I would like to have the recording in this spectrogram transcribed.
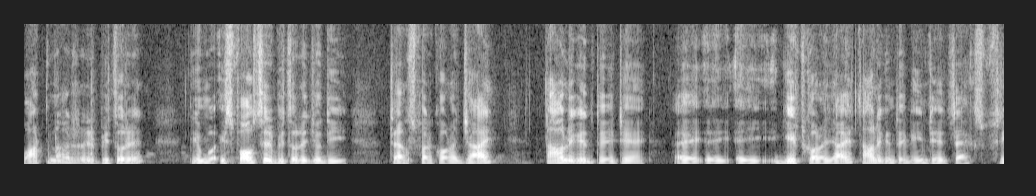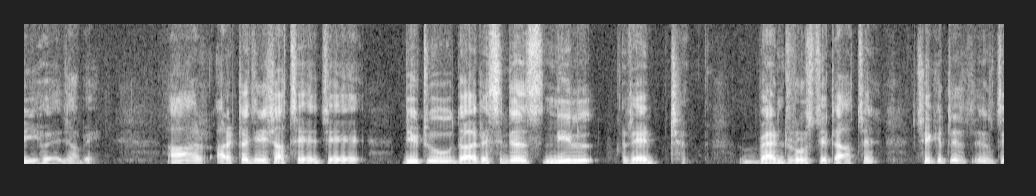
পার্টনারের ভিতরে কিংবা স্পাউসের ভিতরে যদি ট্রান্সফার করা যায়, তাহলে কিন্তু এটা এই- গিফট করা যায়, তাহলে কিন্তু ইনহেরিটেন্স ট্যাক্স ফ্রি হয়ে যাবে। আর আরেকটা জিনিস আছে যে due to the residence nil rate band rules যেটা আছে, সেক্ষেত্রে কিন্তু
